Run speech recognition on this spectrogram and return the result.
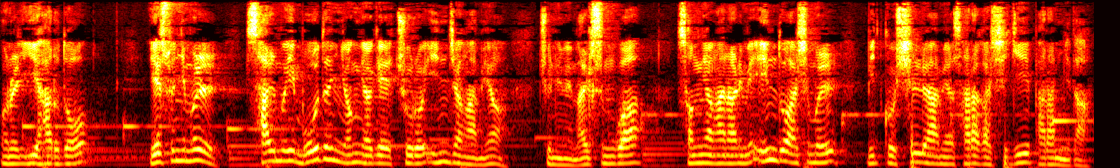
오늘 이 하루도 예수님을 삶의 모든 영역에 주로 인정하며 주님의 말씀과 성령 하나님의 인도하심을 믿고 신뢰하며 살아가시기 바랍니다.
